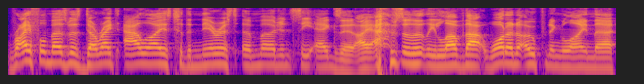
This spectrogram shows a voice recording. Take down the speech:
Rifle Mesmer's direct allies to the nearest emergency exit. I absolutely love that. What an opening line there.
